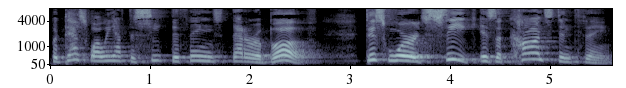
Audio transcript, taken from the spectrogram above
but that's why we have to seek the things that are above. This word seek is a constant thing,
